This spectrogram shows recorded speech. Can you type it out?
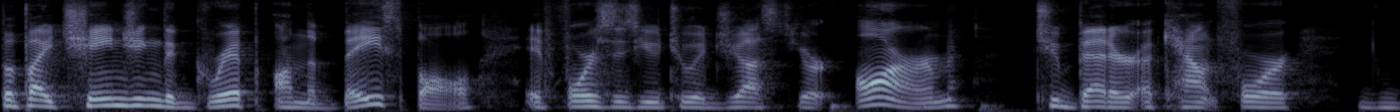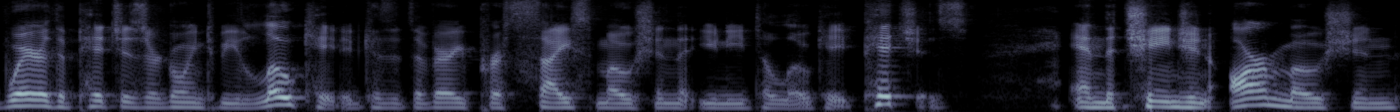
But by changing the grip on the baseball, it forces you to adjust your arm to better account for where the pitches are going to be located because it's a very precise motion that you need to locate pitches. And the change in arm motion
